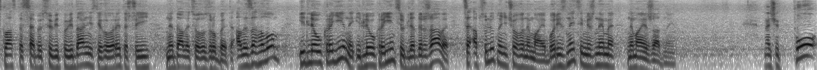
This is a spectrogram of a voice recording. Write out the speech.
скласти з себе всю відповідальність і говорити, що їй не дали цього зробити. Але загалом і для України, і для українців, для держави це абсолютно нічого немає, бо різниці між ними немає жадної. Значит, по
